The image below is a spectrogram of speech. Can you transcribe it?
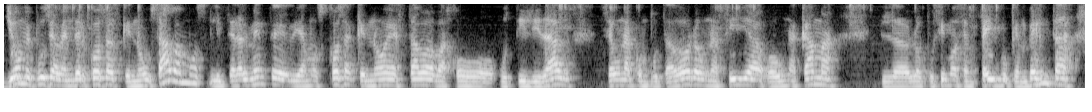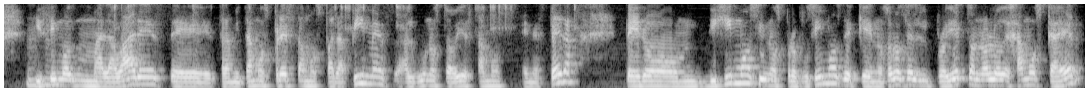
yo me puse a vender cosas que no usábamos, literalmente, digamos, cosa que no estaba bajo utilidad, sea una computadora, una silla o una cama. Lo, pusimos en Facebook en venta, hicimos malabares, eh, tramitamos préstamos para pymes, algunos todavía estamos en espera, pero dijimos y nos propusimos de que nosotros el proyecto no lo dejamos caer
